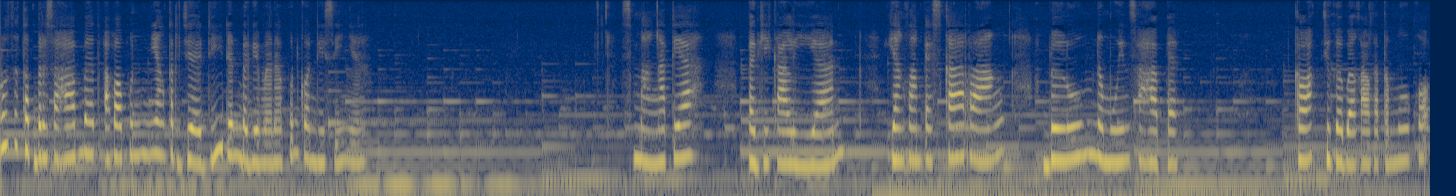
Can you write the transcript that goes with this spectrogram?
lu tetap bersahabat apa pun yang terjadi dan bagaimanapun kondisinya semangat ya bagi kalian yang sampai sekarang belum nemuin sahabat. Kelak juga bakal ketemu kok,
